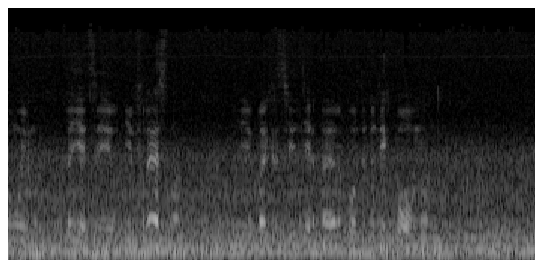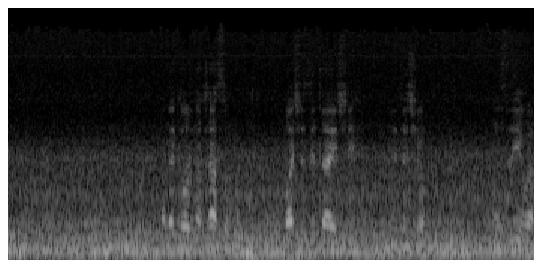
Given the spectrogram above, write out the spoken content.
по-моєму, здається, і в Фресно, і в Бекерсфілді аеропорти. Тут їх повно. Але кожного разу бачу злітаючий літачок. А зліва,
